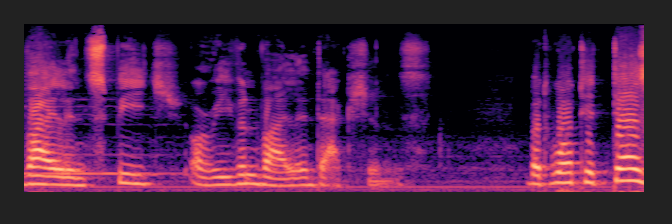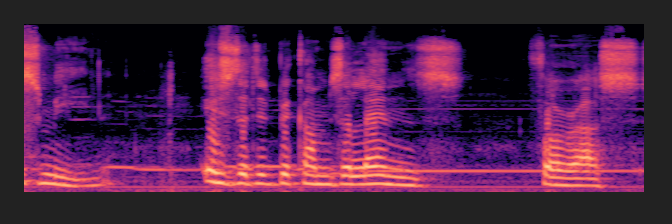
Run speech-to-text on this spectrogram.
violent speech, or even violent actions. But what it does mean is that it becomes a lens for us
